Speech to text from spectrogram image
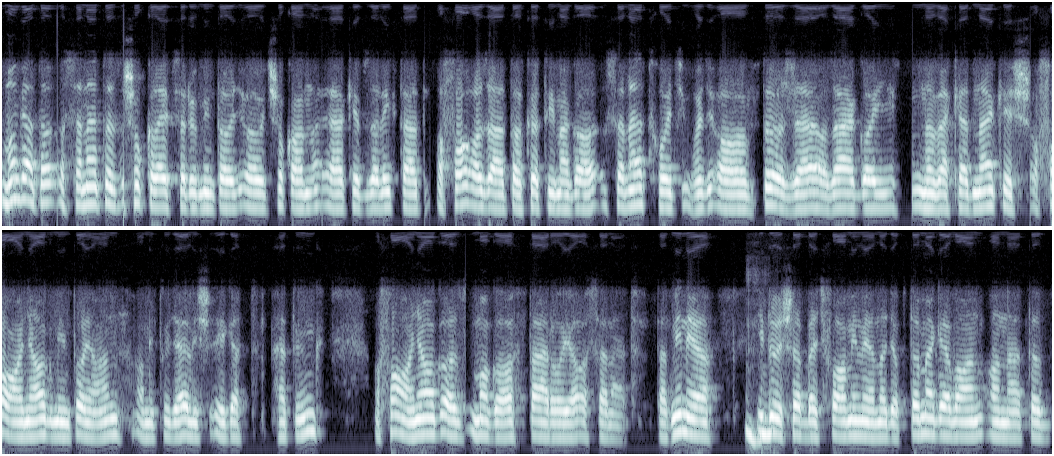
Magát a szenet ez sokkal egyszerűbb, mint ahogy, ahogy sokan elképzelik, tehát a fa azáltal köti meg a szenet, hogy, hogy a törzse, az ágai növekednek, és a faanyag, mint olyan, amit ugye el is égethetünk, a faanyag az maga tárolja a szenet. Tehát minél. Idősebb egy fa, minél nagyobb tömege van, annál több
